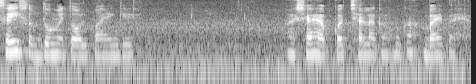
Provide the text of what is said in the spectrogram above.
सही शब्दों में तोल पाएँगे। आशा है आपको अच्छा लगा होगा। बाय बाय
